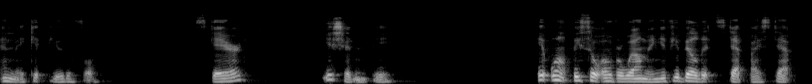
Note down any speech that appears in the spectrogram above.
and make it beautiful. Scared? You shouldn't be. It won't be so overwhelming if you build it step by step.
